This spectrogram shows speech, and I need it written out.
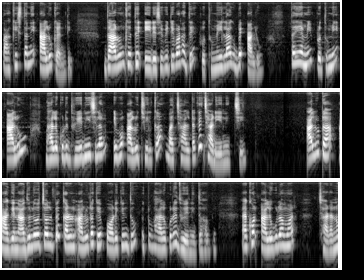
পাকিস্তানি আলু ক্যান্ডি। দারুণ খেতে এই রেসিপিটি বানাতে প্রথমেই লাগবে আলু। তাই আমি প্রথমেই আলু ভালো করে ধুয়ে নিয়েছিলাম এবং আলু চিলকা বা ছালটাকে ছাড়িয়ে নিচ্ছি। আলুটা আগে না ধুলেও চলবে, কারণ আলুটাকে পরে কিন্তু একটু ভালো করে ধুয়ে নিতে হবে। এখন আলুগুলো আমার ছাড়ানো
